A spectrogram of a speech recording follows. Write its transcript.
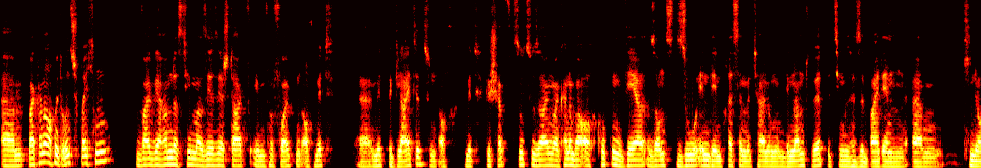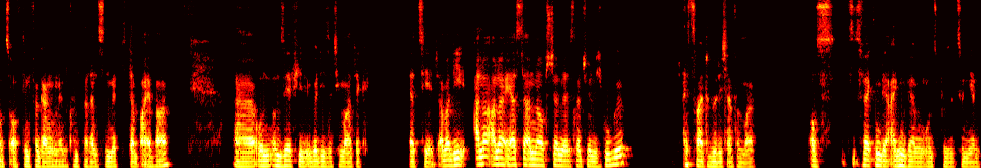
Ähm, man kann auch mit uns sprechen, weil wir haben das Thema sehr, sehr stark eben verfolgt und auch mit äh, mit begleitet und auch mit geschöpft sozusagen. Man kann aber auch gucken, wer sonst so in den Pressemitteilungen genannt wird, beziehungsweise bei den ähm, Keynotes auf den vergangenen Konferenzen mit dabei war äh, und, und sehr viel über diese Thematik erzählt. Aber die aller, allererste Anlaufstelle ist natürlich Google. Als zweite würde ich einfach mal aus Zwecken der Eigenwerbung uns positionieren.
